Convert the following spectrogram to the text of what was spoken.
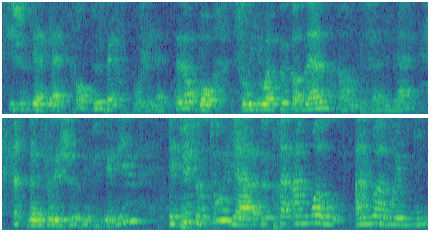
si je suis agaçant, de mettre au congélateur. Bon, sourions un peu quand même, hein, on peut faire des blagues, même sur les choses les plus terribles. Et puis surtout, il y a à peu près un mois, ou, un mois, un mois et demi,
